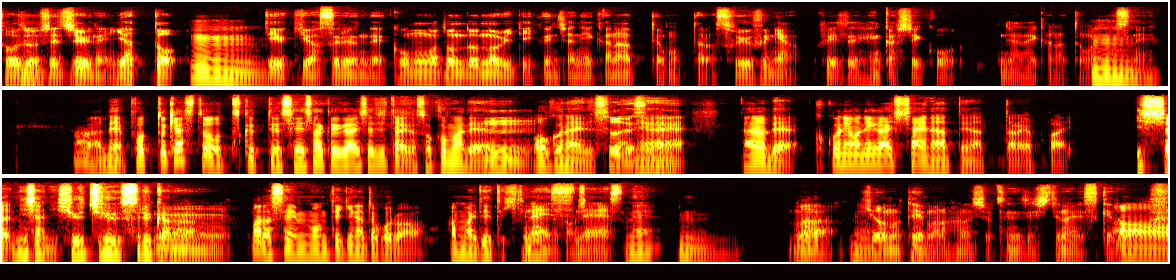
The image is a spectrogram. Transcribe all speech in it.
登場して10年、やっとうん。っていう気はするんで、今後どんどん伸びていくんじゃねえかなって思ったら、そういうふうにはフェーズで変化していこうんじゃないかなと思いますね。まだね、ポッドキャストを作ってる制作会社自体がそこまでうん多くないですからね。そうですね。なので、ここにお願いしたいなってなったら、やっぱり、一社、二社に集中するから、うんまだ専門的なところはあんまり出てきてないのかもしれないですね。うん。まあ、ね今日のテーマの話を全然してないですけど、ああ、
